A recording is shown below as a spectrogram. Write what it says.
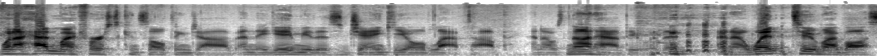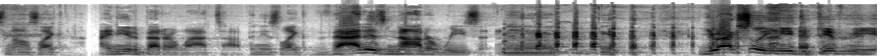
when I had my first consulting job and they gave me this janky old laptop and I was not happy with it and I went to my boss and I was like I need a better laptop and he's like that is not a reason. you actually need to give me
